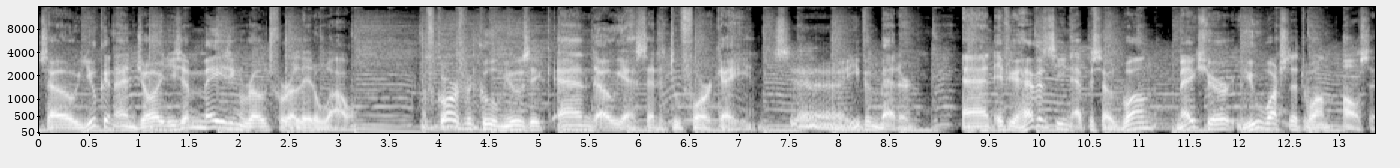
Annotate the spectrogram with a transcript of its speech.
So you can enjoy these amazing roads for a little while. Of course with cool music and oh yeah, set it to 4K. It's uh, even better. And if you haven't seen episode 1, make sure you watch that one also.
